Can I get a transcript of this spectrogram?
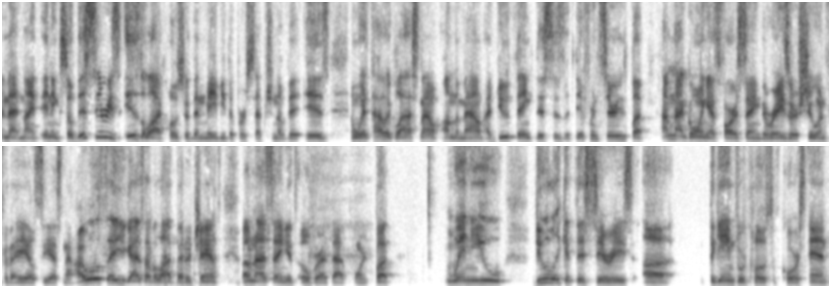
in that ninth inning. So this series is a lot closer than maybe the perception of it is. And with Tyler Glasnow on the mound, I do think this is a different series, but I'm not going as far as saying the Rays are shooing for the ALCS now. I will say you guys have a lot better chance. I'm not saying it's over at that point. But when you do look at this series, uh, the games were close, of course. And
